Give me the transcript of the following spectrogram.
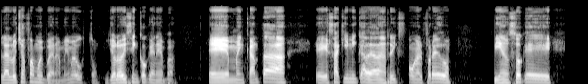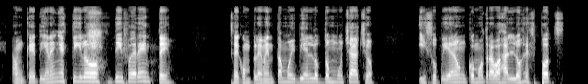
la lucha fue muy buena, a mí me gustó. Yo le doy cinco kenepas. Eh, me encanta esa química de Adam Riggs con Alfredo. Pienso que aunque tienen estilos diferentes, se complementan muy bien los dos muchachos y supieron cómo trabajar los spots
